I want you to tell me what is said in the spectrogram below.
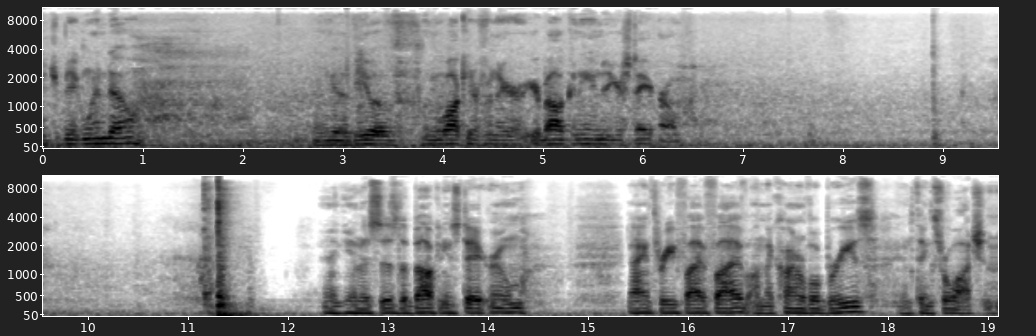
Got your big window. You get a view of when you walk in from there, your balcony into your stateroom. Again, this is the balcony stateroom 9355 on the Carnival Breeze. And thanks for watching.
